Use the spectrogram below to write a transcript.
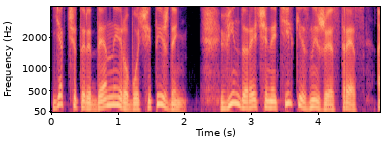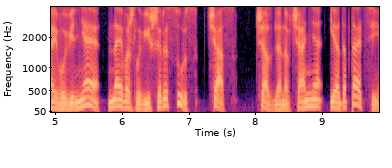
як чотириденний робочий тиждень. Він, до речі, не тільки знижує стрес, а й вивільняє найважливіший ресурс час час для навчання і адаптації.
